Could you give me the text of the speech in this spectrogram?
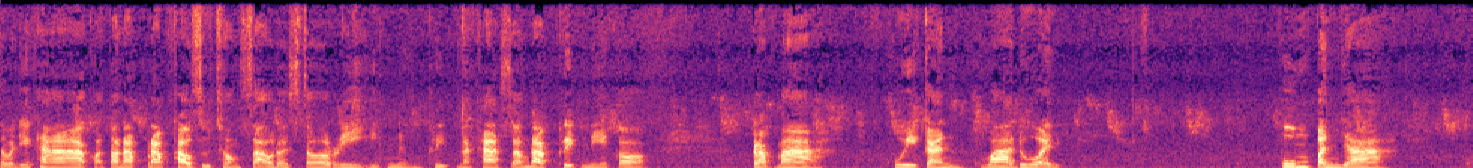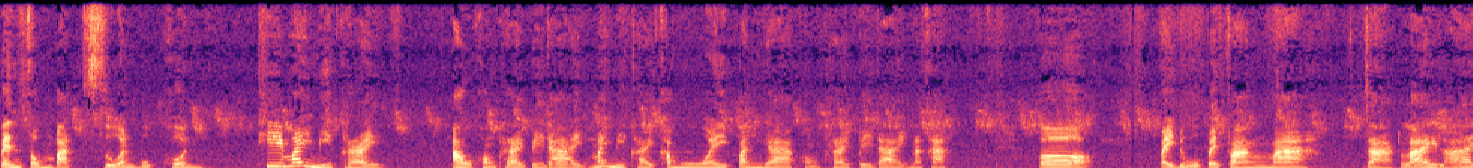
สวัสดีค่ะ ขอต้อนรับกลับเข้าสู่ช่องสาวดอยสตอรี่อีกหนึ่งคลิปนะคะสำหรับคลิปนี้ก็กลับมาคุยกันว่าด้วย ภูมิปัญญา เป็นสมบัติส่วนบุคคล ที่ไม่มีใคร เอาของใครไปได้ ไม่มีใครขโมยปัญญาของใครไปได้นะคะ ก็ไปดูไปฟังมา จากหลาย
